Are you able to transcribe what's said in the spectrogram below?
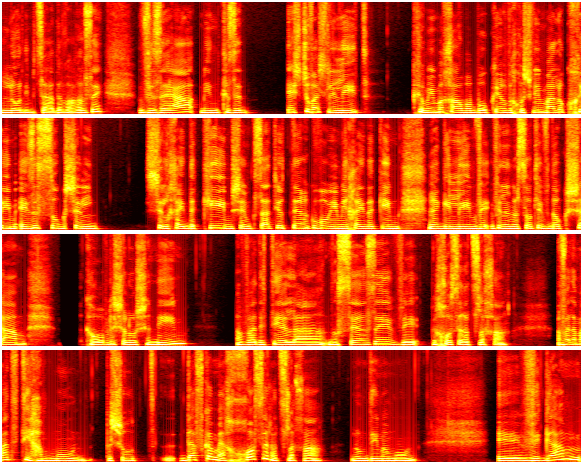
לא נמצא הדבר הזה, וזה היה מין כזה, יש תשובה שלילית, קמים מחר בבוקר וחושבים מה לוקחים, איזה סוג של, של חיידקים שהם קצת יותר גבוהים מחיידקים רגילים, ו, ולנסות לבדוק שם. קרוב לשלוש שנים עבדתי על הנושא הזה ובחוסר הצלחה. אבל למדתי המון, פשוט דווקא מהחוסר הצלחה לומדים המון, אה, וגם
